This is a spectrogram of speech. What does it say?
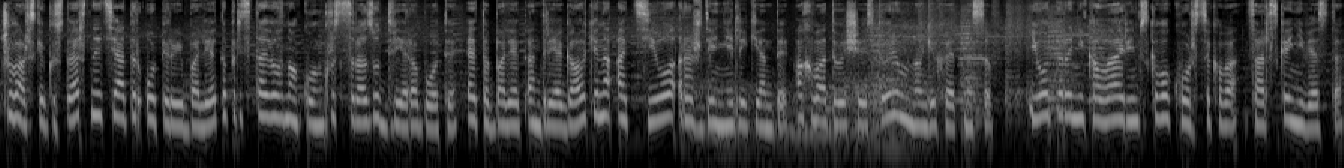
Чувашский государственный театр оперы и балета представил на конкурс сразу две работы. Это балет Андрея Галкина «Аттила. Рождение легенды», охватывающая историю многих этносов. И опера Николая Римского-Корсакова «Царская невеста».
